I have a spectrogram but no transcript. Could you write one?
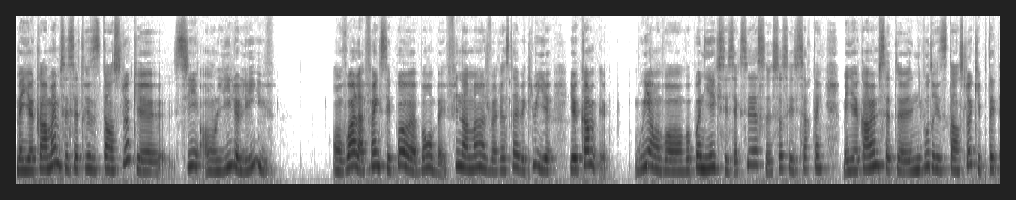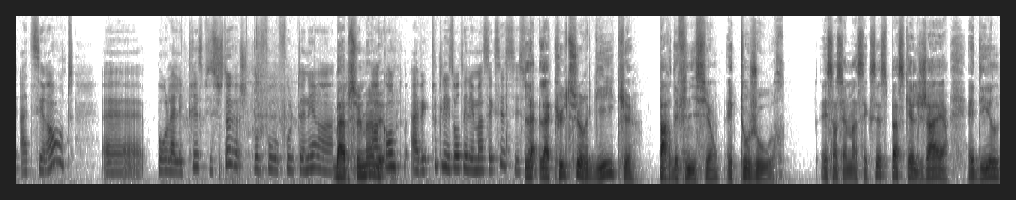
Mais il y a quand même c'est cette résistance-là que si on lit le livre, on voit à la fin que c'est pas bon, ben finalement, je vais rester avec lui. Il y a, il y a comme. Oui, on va, on va pas nier que c'est sexiste, ça c'est certain. Mais il y a quand même ce niveau de résistance-là qui est peut-être attirante euh, pour la lectrice. Puis ça je trouve qu'il faut, faut le tenir en, Ben absolument. en le- compte avec tous les autres éléments sexistes, la culture geek, par définition, est toujours essentiellement sexiste parce qu'elle gère, elle deal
